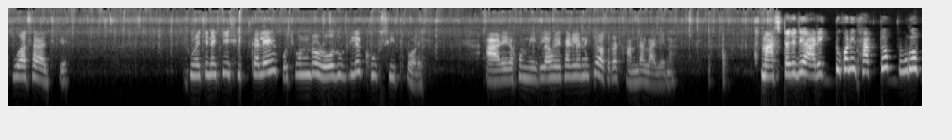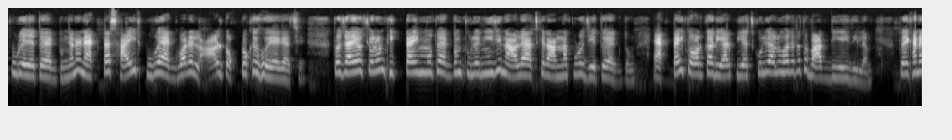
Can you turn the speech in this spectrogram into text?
কুয়াশা আজকে। শুনেছি নাকি শীতকালে প্রচণ্ড রোদ উঠলে খুব শীত পড়ে। আর এরকম মেঘলা হয়ে থাকলে নাকি অতটা ঠান্ডা লাগে না। মাছটা যদি আর একটুখানি থাকতো, পুরো পুড়ে যেত একদম। জানেন, একটা সাইড পুরো একবারে লাল টকটকে হয়ে গেছে। তো যাই হোক, চলুন ঠিক টাইম মতো একদম তুলে নিয়েছি, নাহলে আজকে রান্না পুরো যেত একদম। একটাই তরকারি আর পেঁয়াজ কলি আলু ভাজাটা তো বাদ দিয়েই দিলাম। তো এখানে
